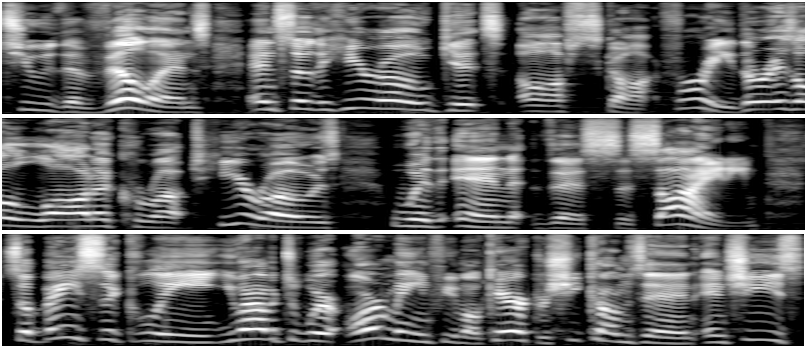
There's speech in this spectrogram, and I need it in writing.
to the villains, and so the hero gets off scot-free. There is a lot of corrupt heroes within this society. So basically, you have it to where our main female character, she comes in and she's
